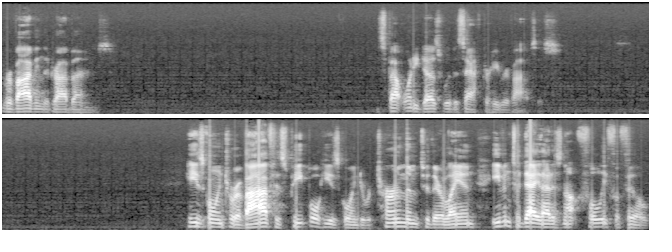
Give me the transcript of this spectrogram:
reviving the dry bones. It's about what he does with us after he revives us. He is going to revive his people. He is going to return them to their land. Even today, that is not fully fulfilled.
